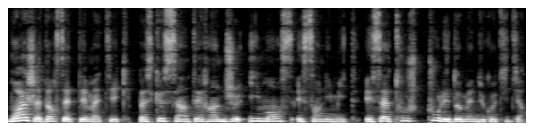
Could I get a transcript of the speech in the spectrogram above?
Moi, j'adore cette thématique parce que c'est un terrain de jeu immense et sans limite, et ça touche tous les domaines du quotidien.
